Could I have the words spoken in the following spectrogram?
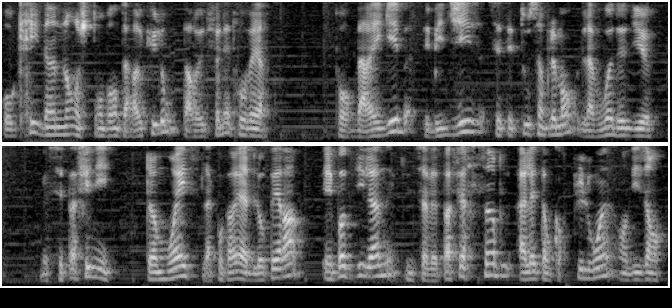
au cri d'un ange tombant à reculons par une fenêtre ouverte. Pour Barry Gibb des Bee Gees, c'était tout simplement la voix de Dieu. Mais c'est pas fini. Tom Waits l'a comparé à de l'opéra, et Bob Dylan, qui ne savait pas faire simple, allait encore plus loin en disant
